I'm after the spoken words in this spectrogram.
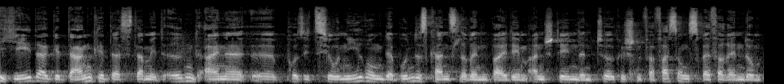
Jeder Gedanke, dass damit irgendeine äh, Positionierung der Bundeskanzlerin bei dem anstehenden türkischen Verfassungsreferendum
